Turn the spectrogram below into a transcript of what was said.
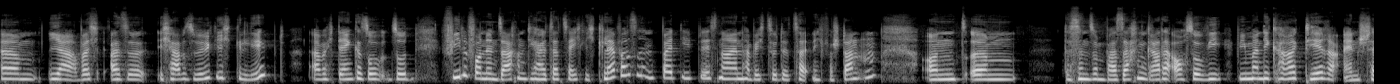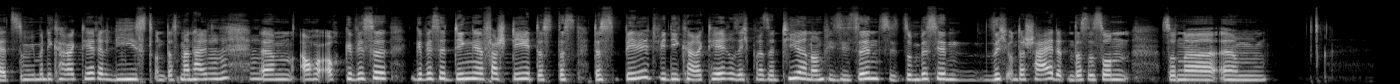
ähm, ja, aber ich, also ich habe es wirklich geliebt. Aber ich denke, so, so viele von den Sachen, die halt tatsächlich clever sind bei Deep Space Nine, habe ich zu der Zeit nicht verstanden. Und ähm, das sind so ein paar Sachen, gerade auch so, wie, wie man die Charaktere einschätzt und wie man die Charaktere liest und dass man halt mhm, mhm, ähm, auch, auch gewisse, gewisse Dinge versteht, dass dass das Bild, wie die Charaktere sich präsentieren und wie sie sind, so ein bisschen sich unterscheidet. Und das ist so, ein, so eine ähm,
